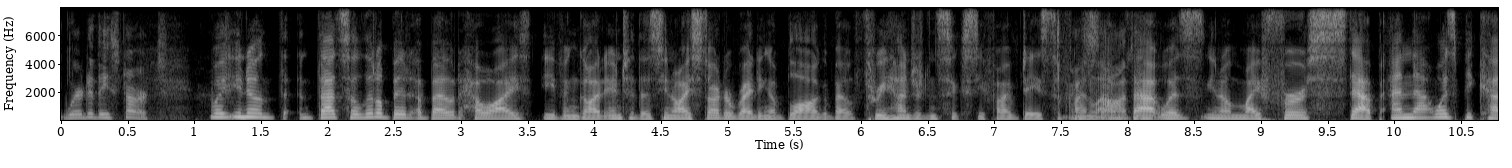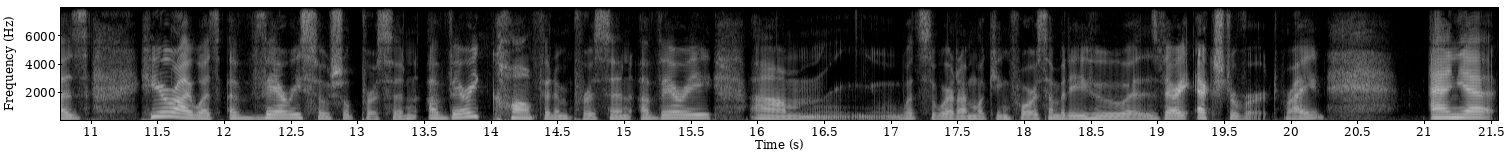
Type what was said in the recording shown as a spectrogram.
Where do they start? Well, you know, th- that's a little bit about how I even got into this. You know, I started writing a blog about 365 days to find love. That. that was, you know, my first step. And that was because here I was a very social person, a very confident person, a very, um, what's the word I'm looking for? Somebody who is very extrovert, right? And yet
